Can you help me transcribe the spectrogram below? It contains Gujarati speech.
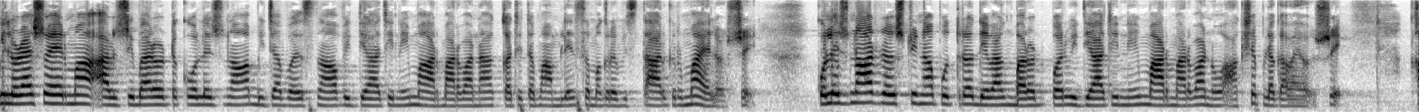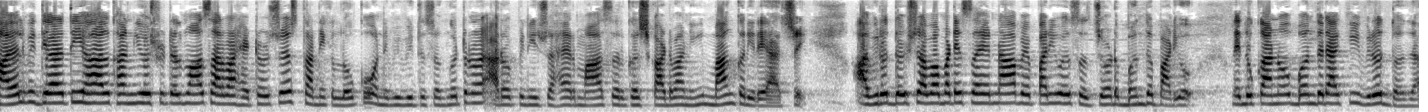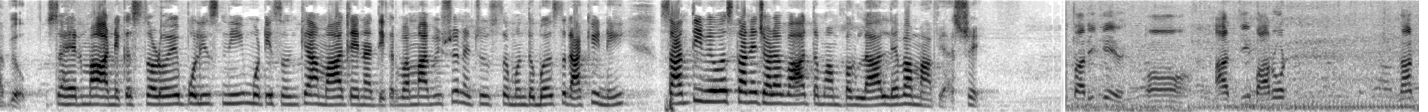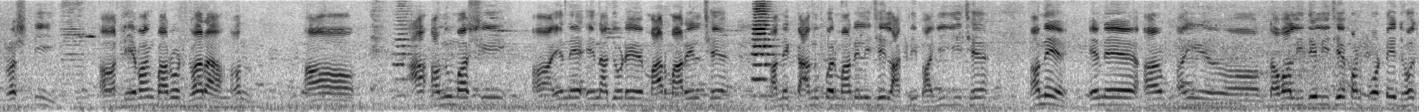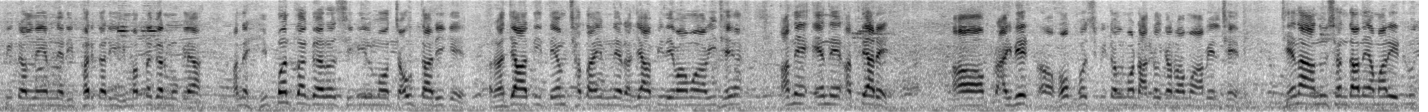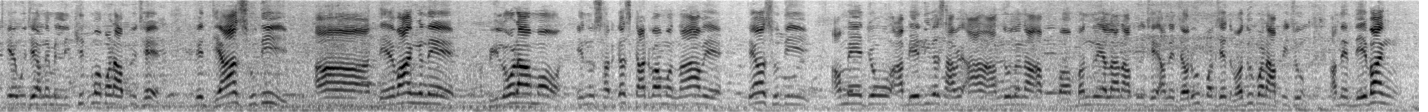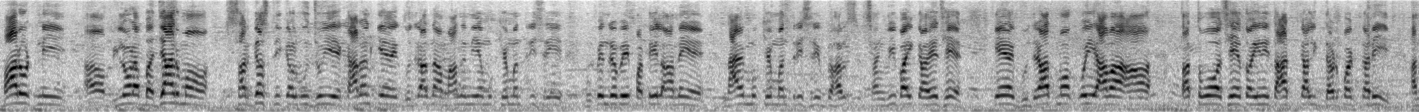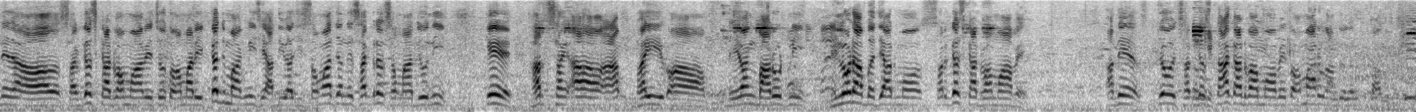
ભિલોડા શહેરમાં આરજી બારોટ કોલેજના બીજા વર્ષના વિદ્યાર્થીને માર મારવાના કથિત મામલે સમગ્ર વિસ્તાર ગરમાયેલો છે. કોલેજના ટ્રસ્ટીના પુત્ર દેવાંગ બારોટ પર વિદ્યાર્થીને માર મારવાનો આક્ષેપ લગાવાયો છે. ઘાયલ વિદ્યાર્થી હાલ ખાનગી હોસ્પિટલમાં સારવાર હેઠળ છે. સ્થાનિક લોકો અને વિવિધ સંગઠનો આરોપીની જાહેરમાં સરઘસ કાઢવાની માંગ કરી રહ્યા છે. આ વિરોધ દર્શાવવા માટે શહેરના વેપારીઓએ સજ્જડ બંધ પાડ્યો અને દુકાનો બંધ રાખી વિરોધ નોંધાવ્યો. શહેરમાં અનેક સ્થળોએ પોલીસની મોટી સંખ્યામાં તૈનાતી કરવામાં આવી છે અને ચુસ્ત બંદોબસ્ત રાખીને શાંતિ વ્યવસ્થાને જાળવવા તમામ પગલાં લેવામાં આવ્યા છે. તારીખે આરજી બારોટના ટ્રસ્ટી દેવાંગ બારોટ દ્વારા આ અનુમાસી એને, એના જોડે માર મારેલ છે અને કાન ઉપર મારેલી છે, લાકડી ભાગી ગઈ છે અને એને અહીં દવા લીધેલી છે, પણ કોટેજ હોસ્પિટલને એમને રિફર કરી હિંમતનગર મોકલ્યા અને હિંમતનગર સિવિલમાં ચૌદ તારીખે રજા હતી, તેમ છતાં એમને રજા આપી દેવામાં આવી છે અને એને અત્યારે પ્રાઇવેટ હોપ હોસ્પિટલમાં દાખલ કરવામાં આવેલ છે. જેના અનુસંધાને અમારે એટલું જ કહેવું છે અને લિખિતમાં પણ આપ્યું છે કે જ્યાં સુધી દેવાંગને ભિલોડામાં એનું સરઘસ કાઢવામાં ના આવે, ત્યાં સુધી અમે જો આ બે દિવસ આ આંદોલન બંધનું એલાન આપ્યું છે અને જરૂર પડશે વધુ પણ આપીશું. અને દેવાંગ બારોટની ભિલોડા બજારમાં સરઘસ નીકળવું જોઈએ, કારણ કે ગુજરાતના માનનીય મુખ્યમંત્રી શ્રી ભૂપેન્દ્રભાઈ પટેલ અને નાયબ મુખ્યમંત્રી શ્રી સંઘવીભાઈ કહે છે કે ગુજરાતમાં કોઈ આવા તત્વો છે તો એની તાત્કાલિક ધરપકડ કરી અને સરઘસ કાઢવામાં આવે છે. તો અમારી એક જ માગણી છે આદિવાસી સમાજ અને સગ્ર સમાજોની કે હર્ષ ભાઈ દેવાંગ બારોટની ભિલોડા બજારમાં સરઘસ કાઢવામાં આવે. અને જો સરઘસ ના કાઢવામાં આવે તો અમારું આંદોલન ચાલુ છે.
